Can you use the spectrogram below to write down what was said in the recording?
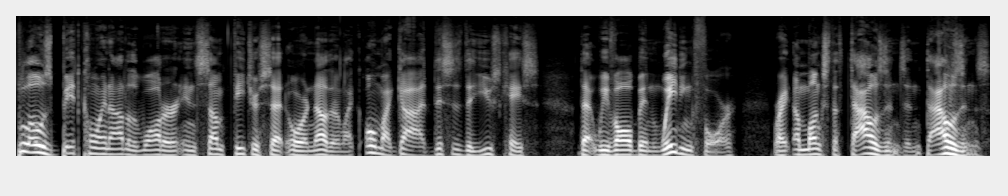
blows Bitcoin out of the water in some feature set or another, like oh my God, this is the use case that we've all been waiting for, right? Amongst the thousands and thousands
